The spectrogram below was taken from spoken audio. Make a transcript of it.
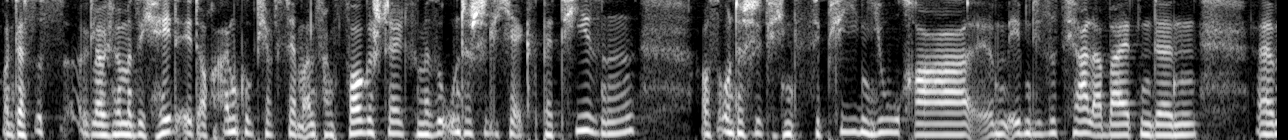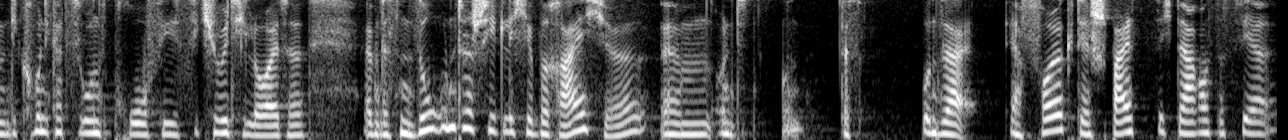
Und das ist, glaube ich, wenn man sich Hate Aid auch anguckt, ich habe das ja am Anfang vorgestellt, wenn man so unterschiedliche Expertisen aus unterschiedlichen Disziplinen, Jura, ähm, eben die Sozialarbeitenden, ähm, die Kommunikationsprofis, Security-Leute, ähm, das sind so unterschiedliche Bereiche und, und das, unser Erfolg, der speist sich daraus, dass wir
